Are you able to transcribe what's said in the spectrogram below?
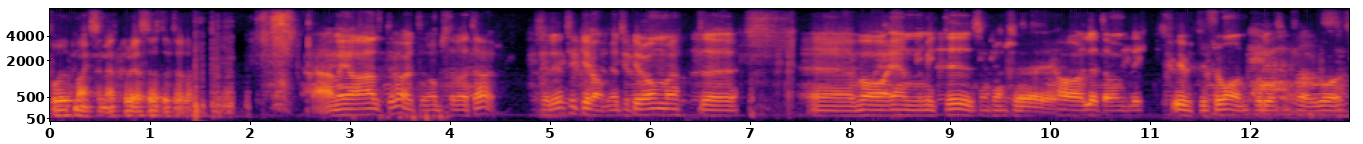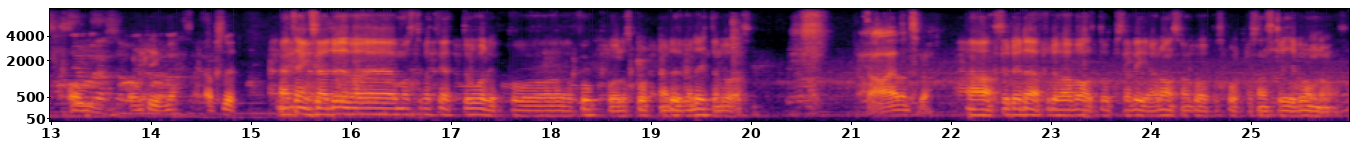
få uppmärksamhet på det sättet eller? Ja, men jag har alltid varit en observatör. Så det tycker jag om. Jag tycker om att eh, eh, vara en mitt i som kanske har lite av en blick utifrån på det som föregår om, omkring mig. Absolut. Jag tänker så här, du var, måste varit rätt dålig på fotboll och sport när du var liten då alltså. Ja, jag var inte så bra. Ja, så det är därför du har valt att observera de som bra på sport och sen skriva om dem alltså.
